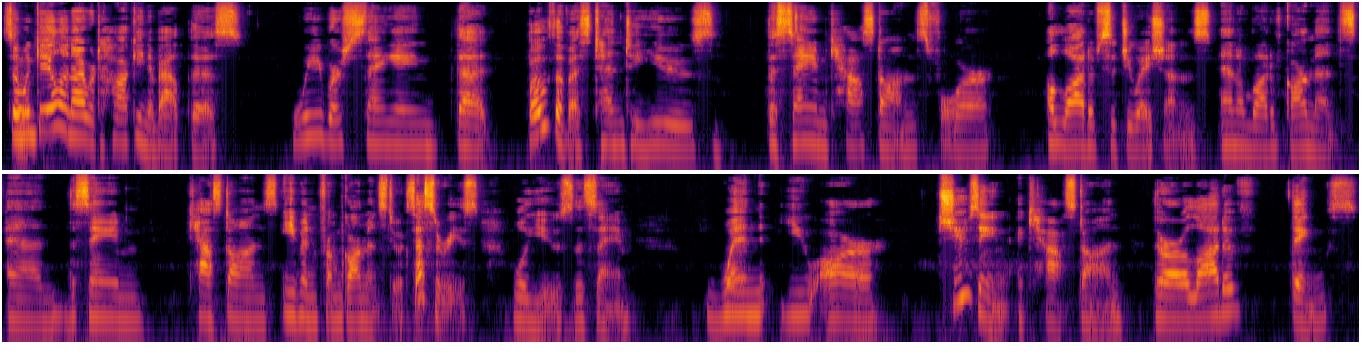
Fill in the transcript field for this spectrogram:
So, So- when Gail and I were talking about this, we were saying that both of us tend to use the same cast ons for a lot of situations and a lot of garments, and the same cast ons, even from garments to accessories, will use the same. When you are choosing a cast on, there are a lot of things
